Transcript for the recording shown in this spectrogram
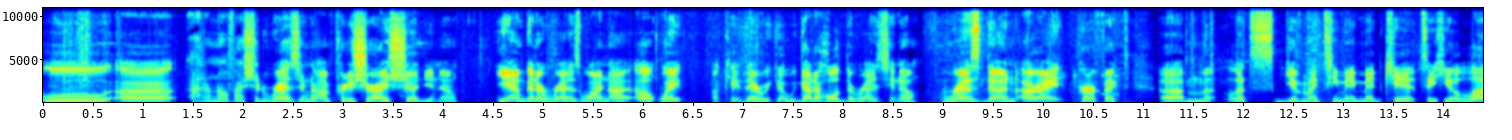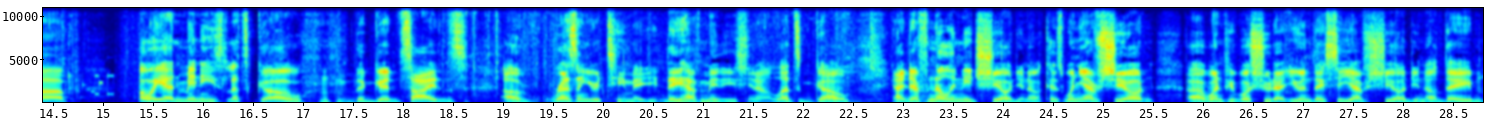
Ooh, uh, I don't know if I should res or not. I'm pretty sure I should, you know. Yeah, I'm gonna res. Why not? Oh, wait. Okay, there we go. We gotta hold the res, you know. Res done. All right, perfect. Um, let's give my team a med kit to heal up. Oh yeah, minis. Let's go. the good sides of resing your teammate. They have minis, you know. Let's go. I definitely need shield, you know, because when you have shield, uh, when people shoot at you and they see you have shield, you know, they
